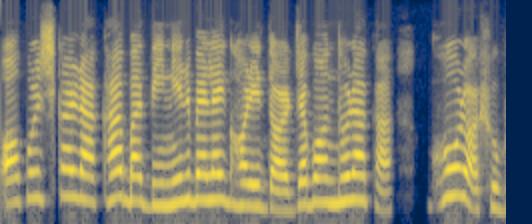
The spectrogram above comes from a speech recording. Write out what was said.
অপরিষ্কার রাখা বা দিনের বেলায় ঘরের দরজা বন্ধ রাখা ঘোর অশুভ।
